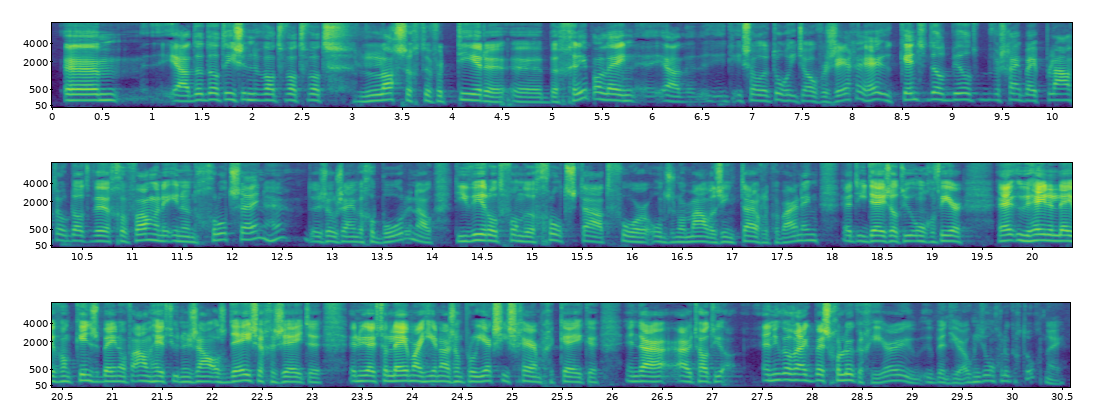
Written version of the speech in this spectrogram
Um, ja, dat, dat is een wat, wat, wat lastig te verteren uh, begrip. Alleen, ja, ik, ik, zal er toch iets over zeggen. Hè. U kent dat beeld waarschijnlijk bij Plato dat we gevangenen in een grot zijn. Hè. Zo zijn we geboren. Nou, die wereld van de grot staat voor onze normale zintuigelijke waarneming. Het idee is dat u ongeveer hè, uw hele leven van kindsbeen of aan heeft u in een zaal als deze gezeten. En u heeft alleen maar hier naar zo'n projectiescherm gekeken. En daaruit had u. En u was eigenlijk best gelukkig hier. U, u bent hier ook niet ongelukkig, toch? Nee.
